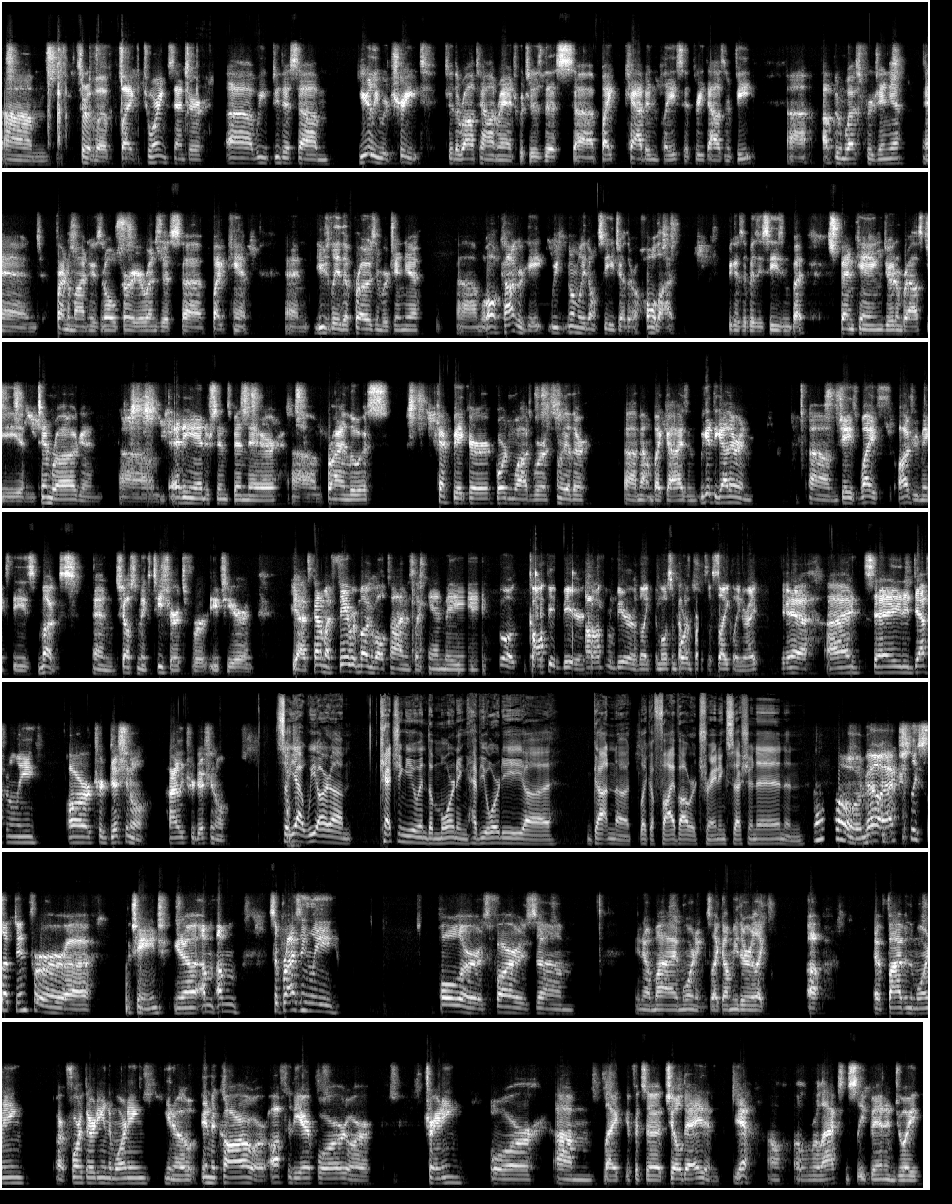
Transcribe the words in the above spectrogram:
um, sort of a bike touring center. Uh, we do this um, yearly retreat to the Raw Talent Ranch, which is this uh, bike cabin place at 3,000 feet uh, up in West Virginia. And a friend of mine who's an old courier runs this uh, bike camp. And usually the pros in Virginia um, will all congregate. We normally don't see each other a whole lot because of busy season, but Ben King, Joe Dombrowski, and Tim Rugg, and um, Eddie Anderson's been there, um, Brian Lewis, Keck Baker, Gordon Wadsworth, some of the other uh, mountain bike guys, and we get together and um, Jay's wife Audrey makes these mugs, and she also makes T-shirts for each year. And yeah, it's kind of my favorite mug of all time. It's like handmade. Well, coffee and beer. Coffee and beer are like the most important parts of cycling, right? Yeah, I'd say they definitely are traditional, highly traditional. So yeah, we are um, catching you in the morning. Have you already uh, gotten a like a five hour training session in? And Oh no, I actually slept in for uh, a change. You know, I'm I'm surprisingly polar as far as um, you know my mornings. Like I'm either like up at five in the morning or four thirty in the morning. You know, in the car or off to the airport or training or um, like if it's a chill day, then yeah, I'll, I'll relax and sleep in, enjoy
